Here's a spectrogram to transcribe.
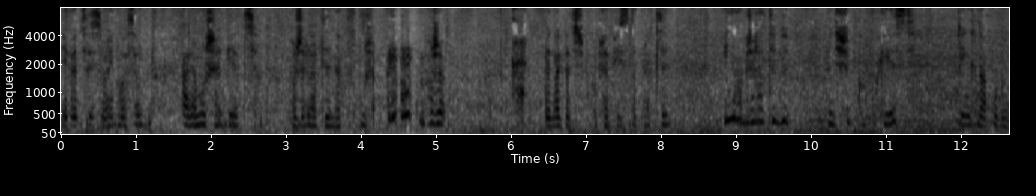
nie wiem, co jest z moim głosem, ale muszę biec po żelatynę. Muszę, muszę nagrać szybko przepis do pracy. I nie mam żelatyny. Będzie szybko, póki jest piękna pogoda.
